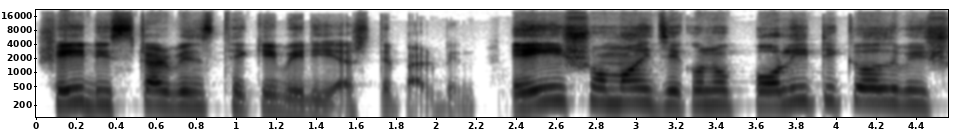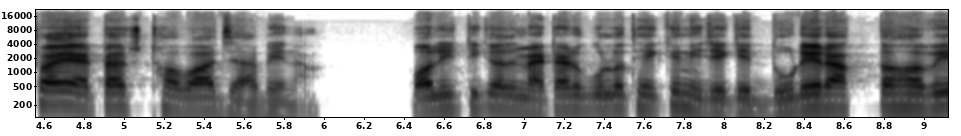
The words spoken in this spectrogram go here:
সেই ডিস্টারবেন্স থেকে বেরিয়ে আসতে পারবেন। এই সময় যে কোনো পলিটিক্যাল বিষয়ে অ্যাটাচড হওয়া যাবে না। পলিটিক্যাল ম্যাটারগুলো থেকে নিজেকে দূরে রাখতে হবে।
